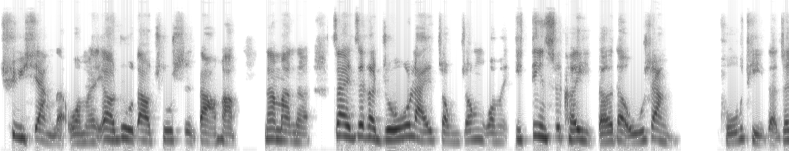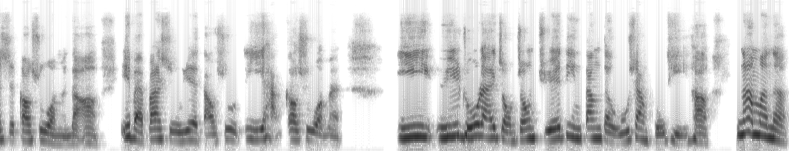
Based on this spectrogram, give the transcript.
去向了。我们要入到出世道哈。那么呢，在这个如来种中，我们一定是可以得的无上菩提的。这是告诉我们的啊，一百八十五页导数第一行告诉我们。以于如来种中决定当得无上菩提哈，那么呢，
